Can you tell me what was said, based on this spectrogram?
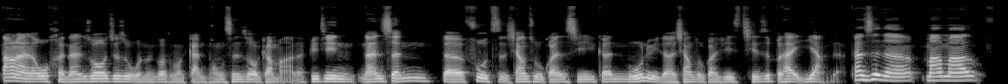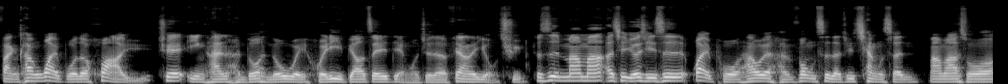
当然我很难说就是我能够什么感同身受干嘛的，毕竟男生的父子相处关系跟母女的相处关系其实是不太一样的。但是呢，妈妈反抗外婆的话语，隐含很多很多回回力标，这一点我觉得非常的有趣。就是妈妈，而且尤其是外婆，她会很讽刺的去呛声妈妈说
